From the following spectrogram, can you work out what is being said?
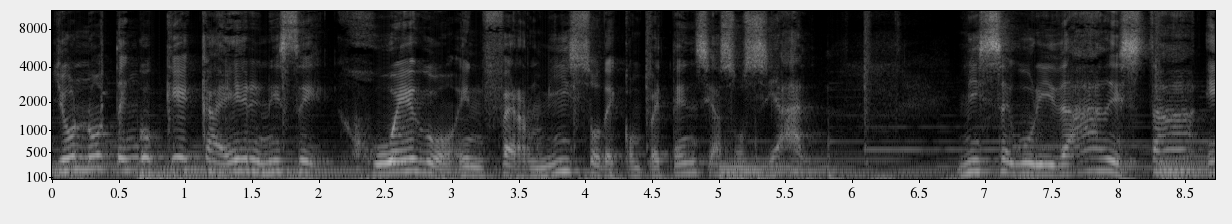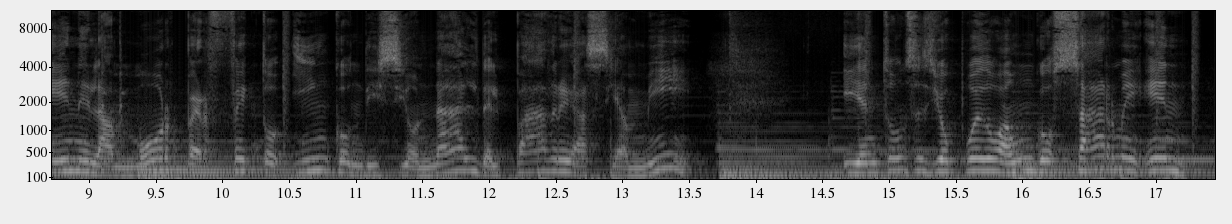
yo no tengo que caer en ese juego enfermizo de competencia social. Mi seguridad está en el amor perfecto, incondicional del Padre hacia mí. Y entonces yo puedo aún gozarme en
